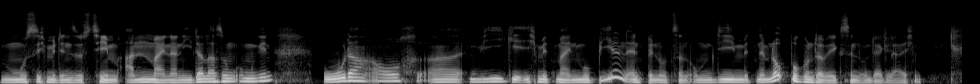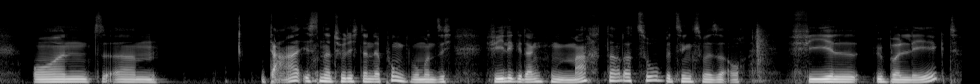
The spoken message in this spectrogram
muss ich mit dem System an meiner Niederlassung umgehen? Oder auch, äh, wie gehe ich mit meinen mobilen Endbenutzern um, die mit einem Notebook unterwegs sind und dergleichen. Und ähm, da ist natürlich dann der Punkt, wo man sich viele Gedanken macht da dazu, beziehungsweise auch viel überlegt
